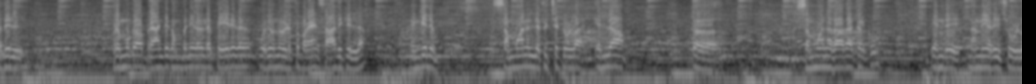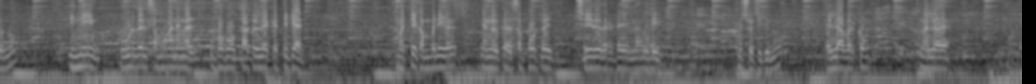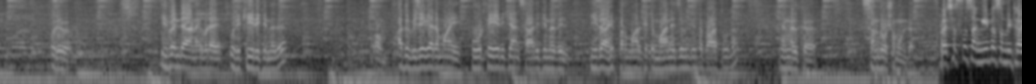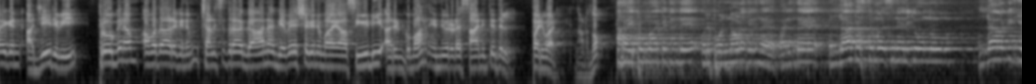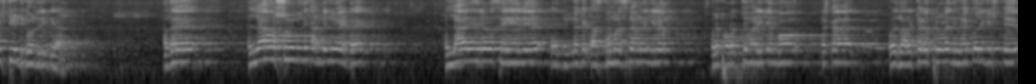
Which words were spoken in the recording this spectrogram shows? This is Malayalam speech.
അതിൽ പ്രമുഖ ബ്രാൻഡ് കമ്പനികളുടെ പേരുകൾ ഓരോന്നും എടുത്തു പറയാൻ സാധിക്കില്ല. എങ്കിലും സമ്മാനം ലഭിച്ചിട്ടുള്ള എല്ലാ സമ്മാനദാതാക്കൾക്കും എന്റെ നന്ദി അറിയിച്ചുകൊള്ളുന്നു ഇനിയും കൂടുതൽ സമ്മാനങ്ങൾ ഉപഭോക്താക്കളിലേക്ക് എത്തിക്കാൻ മറ്റ് കമ്പനികൾ ഞങ്ങൾക്ക് സപ്പോർട്ട് ചെയ്തു തരട്ടെ എന്ന് കൂടി വിശ്വസിക്കുന്നു. എല്ലാവർക്കും നല്ല ഒരു ഇവന്റാണ് ഇവിടെ ഒരുക്കിയിരിക്കുന്നത്. അപ്പം അത് വിജയകരമായി പൂർത്തീകരിക്കാൻ സാധിക്കുന്നതിൽ ഈദ ഹൈപ്പർ മാർക്കറ്റ് മാനേജ്മെന്റിന്റെ ഭാഗത്തുനിന്ന് ഞങ്ങൾക്ക് സന്തോഷമുണ്ട്. പ്രശസ്ത സംഗീത സംവിധായകൻ അജയ് രവി പ്രോഗ്രാം അവതാരകനും ചലച്ചിത്ര ഗാന ഗവേഷകനുമായ സി ഡി അരുൺകുമാർ എന്നിവരുടെ സാന്നിധ്യത്തിൽ പരിപാടി നടന്നു. ഹൈപ്പർ മാർക്കറ്റിന്റെ ഒരു പൊന്നോട വിരുന്ന് വരുന്ന എല്ലാ കസ്റ്റമേഴ്സിനും എനിക്ക് തോന്നുന്നു എല്ലാവർക്കും ഗിഫ്റ്റ് കിട്ടിക്കൊണ്ടിരിക്കുക അത് എല്ലാ വർഷവും ഇത് കണ്ടിന്യൂ ആയിട്ട് എല്ലാ രീതിയിലുള്ള സെയിൽ നിങ്ങൾക്ക് കസ്റ്റമേഴ്സിനാണെങ്കിലും ഒരു പ്രൊഡക്റ്റ് മേടിക്കുമ്പോൾ ഒക്കെ ഒരു നറുക്കെടുപ്പിലൂടെ നിങ്ങൾക്കൊരു ഗിഫ്റ്റ്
